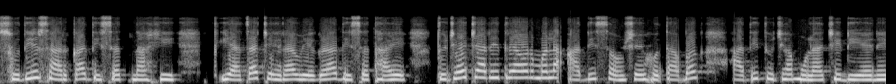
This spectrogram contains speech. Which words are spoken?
सुधीर सारखा दिसत नाही. याचा चेहरा वेगळा दिसत आहे. तुझ्या चारित्र्यावर मला आधीच संशय होता. बघ आधी तुझ्या मुलाची डीएनए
